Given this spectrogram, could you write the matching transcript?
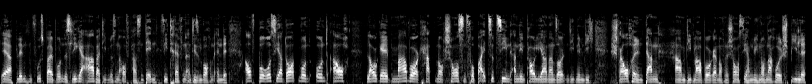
der blinden Fußball-Bundesliga, aber die müssen aufpassen, denn sie treffen an diesem Wochenende auf Borussia Dortmund und auch Blau-Gelb Marburg hat noch Chancen vorbeizuziehen an den Paulianern, sollten die nämlich straucheln, dann haben die Marburger noch eine Chance. Die haben nämlich noch Nachholspiele,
